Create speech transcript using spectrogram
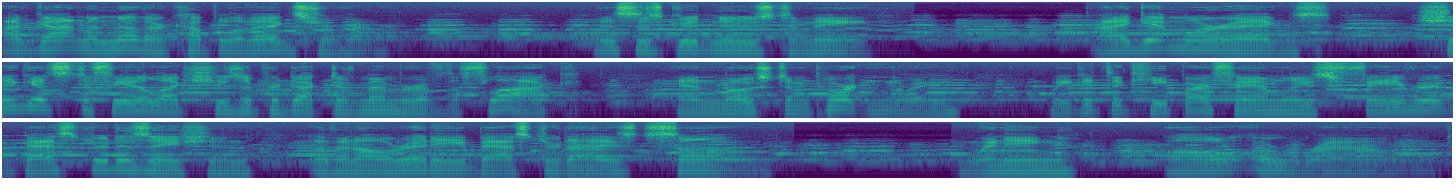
I've gotten another couple of eggs from her. This is good news to me. I get more eggs, she gets to feel like she's a productive member of the flock, and most importantly, we get to keep our family's favorite bastardization of an already bastardized song winning all around.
